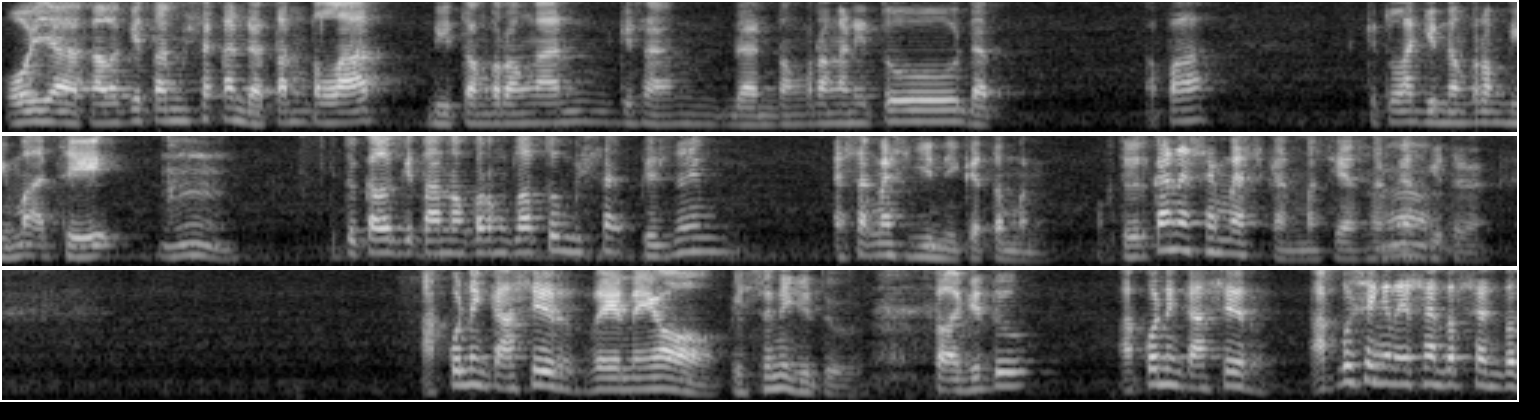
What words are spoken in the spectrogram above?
Oh ya, kalau kita misalkan datang telat di tongkrongan kisan dan tongkrongan itu dat apa? Kita lagi nongkrong di Macik, Hmm. itu kalau kita nongkrong telat tuh bisa biasanya SMS gini ke temen. Waktu itu kan SMS kan, masih SMS Ah. gitu kan. Aku ning kasir Reneo, biasanya gitu. Kalau gitu, aku ning kasir, aku sing ning center-center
